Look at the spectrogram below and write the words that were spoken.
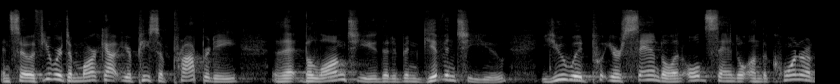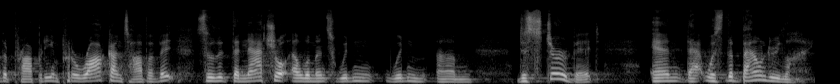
And so, if you were to mark out your piece of property that belonged to you, that had been given to you, you would put your sandal, an old sandal, on the corner of the property and put a rock on top of it so that the natural elements wouldn't, wouldn't um, disturb it. And that was the boundary line.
